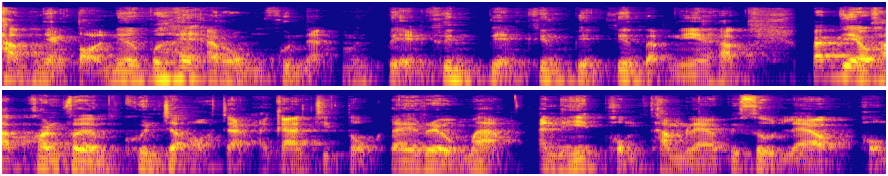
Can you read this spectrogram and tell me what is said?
ทำอย่างต่อเนื่องเพื่อให้อารมณ์คุณน่ะมันเปลี่ยนขึ้นเปลี่ยนขึ้นเปลี่ยนขึ้นแบบนี้นะครับแป๊บเดียวครับคอนเฟิร์มคุณจะออกจากอาการจิตตกได้เร็วมาก อันนี้ผมทำแล้วพิสูจน์แล้ว ผม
